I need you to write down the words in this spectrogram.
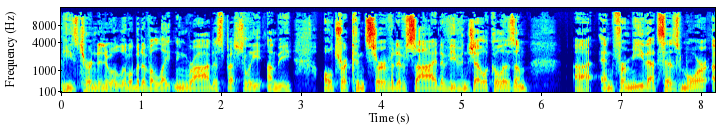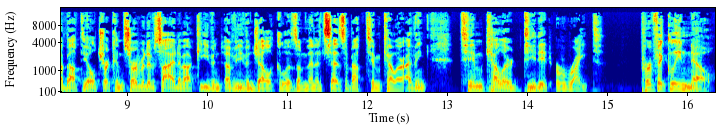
He's turned into a little bit of a lightning rod, especially on the ultra conservative side of evangelicalism. Uh, and for me, that says more about the ultra conservative side about even of evangelicalism than it says about Tim Keller. I think Tim Keller did it right. Perfectly, no.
